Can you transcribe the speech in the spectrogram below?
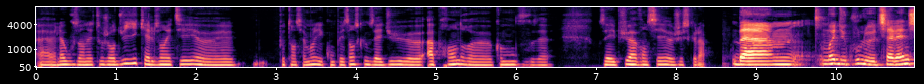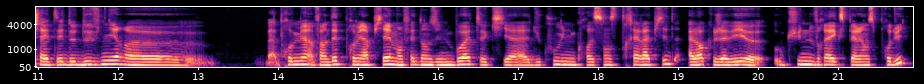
là où vous en êtes aujourd'hui? Quelles ont été potentiellement les compétences que vous avez dû apprendre Comment vous, vous avez pu avancer jusque-là bah, Moi, du coup, le challenge, a été de devenir bah, première, enfin d'être première PM en fait dans une boîte qui a du coup une croissance très rapide, alors que j'avais euh, aucune vraie expérience produit.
